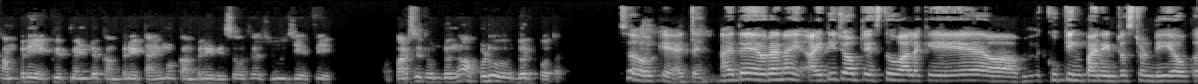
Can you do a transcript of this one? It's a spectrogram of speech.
company equipment company time company resources use చేసి పరిస్థితి ఉంటుందో అప్పుడు దొరికిపోతారు సో ఓకే అయితే అయితే ఎవరైనా ఐటీ జాబ్ చేస్తూ వాళ్ళకి కుకింగ్ పైన ఇంట్రెస్ట్ ఉండి ఒక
